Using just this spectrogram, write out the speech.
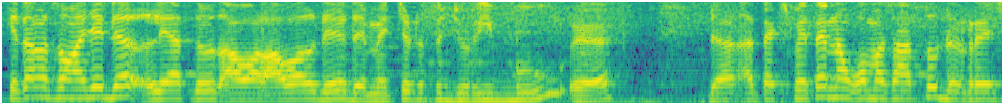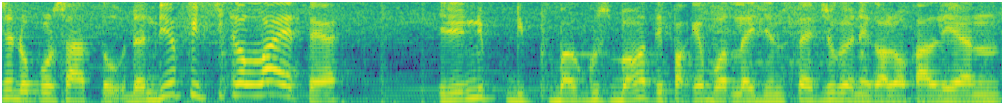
Kita langsung aja deh lihat dulu awal-awal dia damage-nya udah 7000 ya. Dan attack speed-nya 6,1 dan range-nya 21 dan dia physical light ya. Jadi ini di, bagus banget dipakai buat legend stage juga nih kalau kalian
